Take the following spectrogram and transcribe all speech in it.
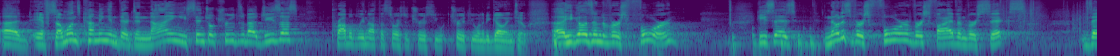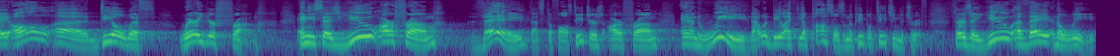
Uh, if someone's coming and they're denying essential truths about Jesus, probably not the source of truth you, truth you want to be going to. Uh, he goes into verse 4. He says, notice verse 4, verse 5, and verse 6. They all uh, deal with where you're from. And he says, You are from, they, that's the false teachers, are from, and we, that would be like the apostles and the people teaching the truth. There's a you, a they, and a we.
